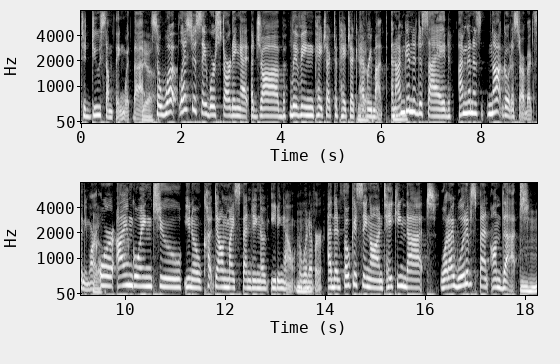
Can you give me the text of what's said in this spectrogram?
to do something with that. Yeah. So what, let's just say we're starting at a job, living paycheck to paycheck yeah. every month. And mm-hmm. I'm going to decide I'm going to not go to Starbucks anymore, or I'm going to, you know, cut down my spending of eating out or mm-hmm. whatever. And then focusing on taking that, what I would have spent on that mm-hmm.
